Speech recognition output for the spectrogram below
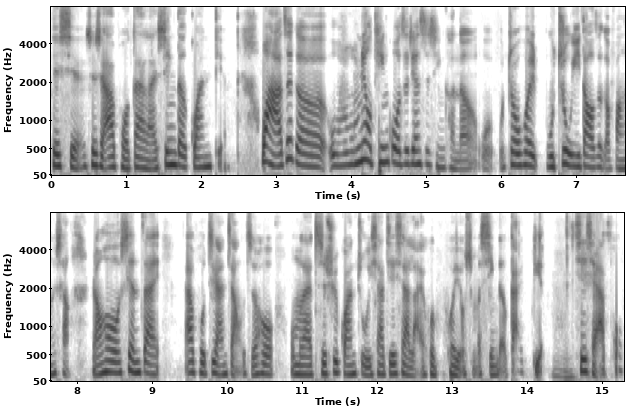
谢谢，谢谢 Apple 带来新的观点。哇，这个我我没有听过这件事情，可能我我就会不注意到这个方向。然后现在 Apple 既然讲了之后，我们来持续关注一下，接下来会不会有什么新的改变？嗯，谢谢 Apple，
